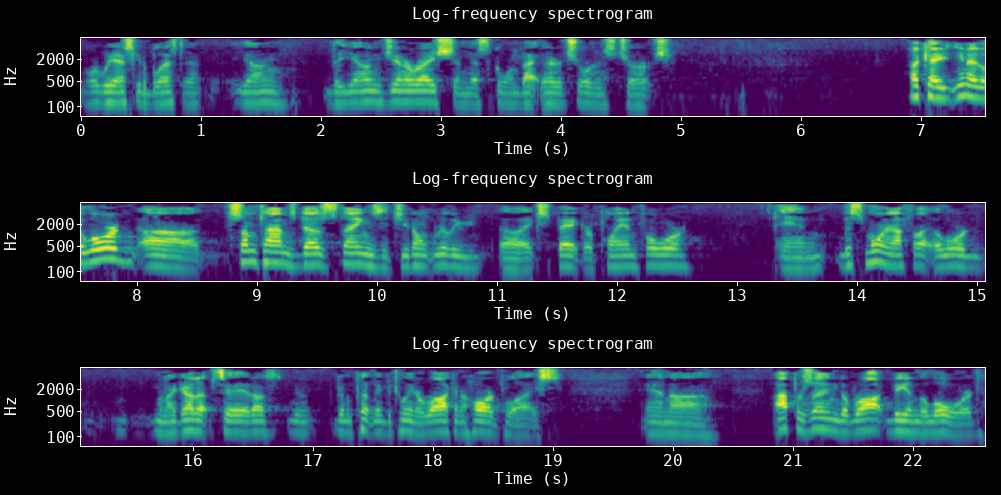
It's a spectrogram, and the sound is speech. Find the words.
Lord, we ask you to bless the young, the young generation that's going back there to children's church. Okay, you know, the Lord uh, sometimes does things that you don't really uh, expect or plan for. And this morning I felt like the Lord, when I got up, said I was going to put me between a rock and a hard place. And uh, I presume the rock being the Lord,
